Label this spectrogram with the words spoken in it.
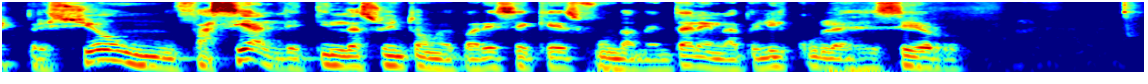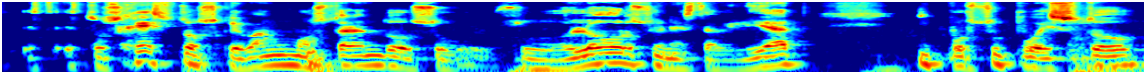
expresión facial de Tilda Swinton me parece que es fundamental en la película, es decir, estos gestos que van mostrando su, dolor, su inestabilidad y por supuesto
